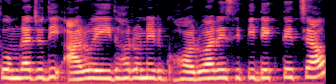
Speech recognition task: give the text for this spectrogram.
তোমরা যদি আরও এই ধরনের ঘরোয়া রেসিপি দেখতে চাও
